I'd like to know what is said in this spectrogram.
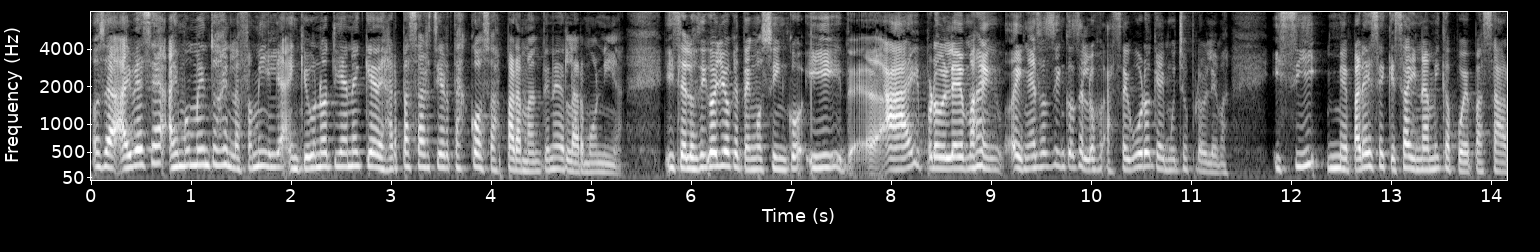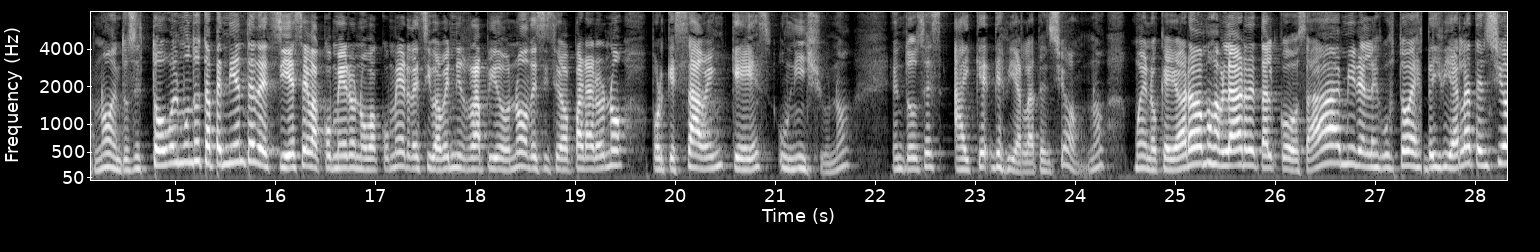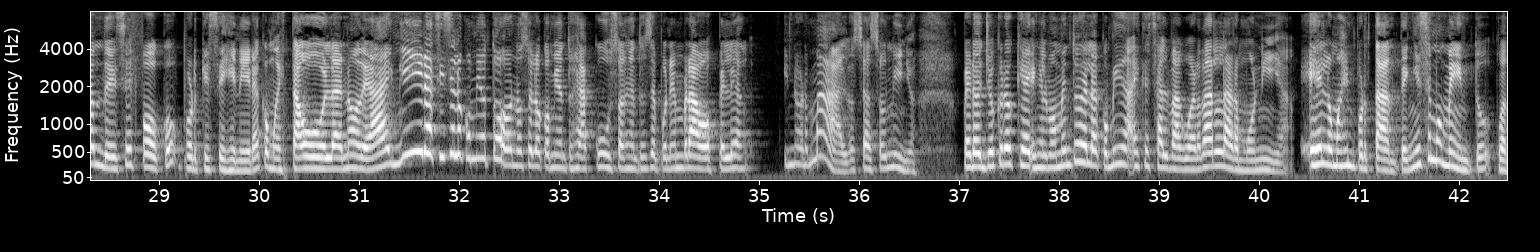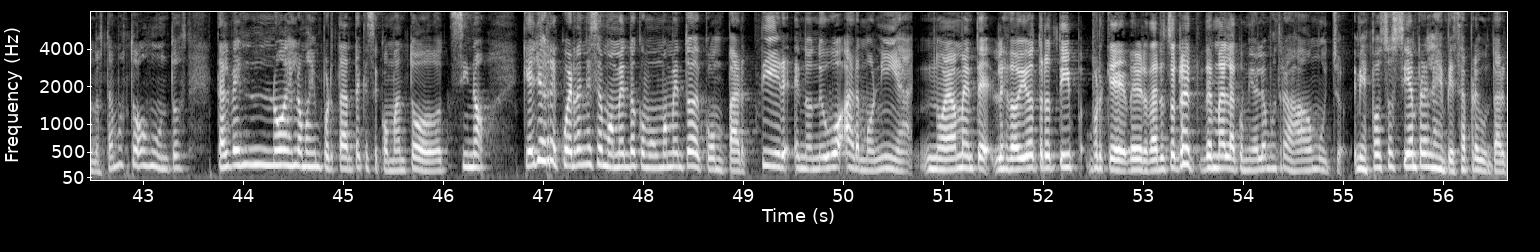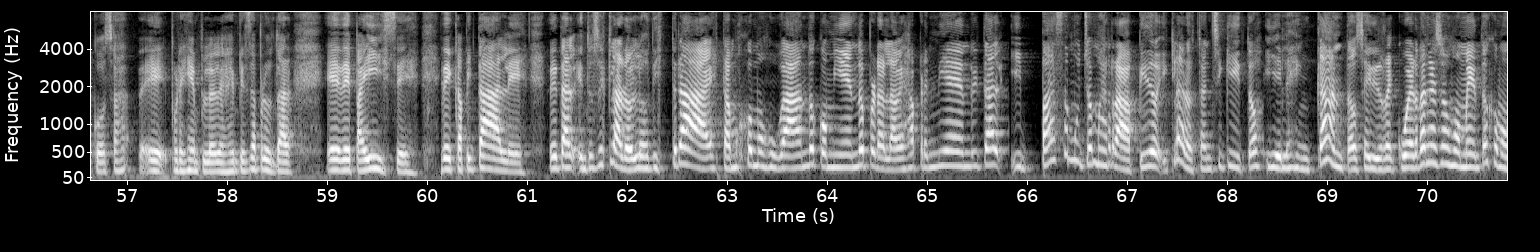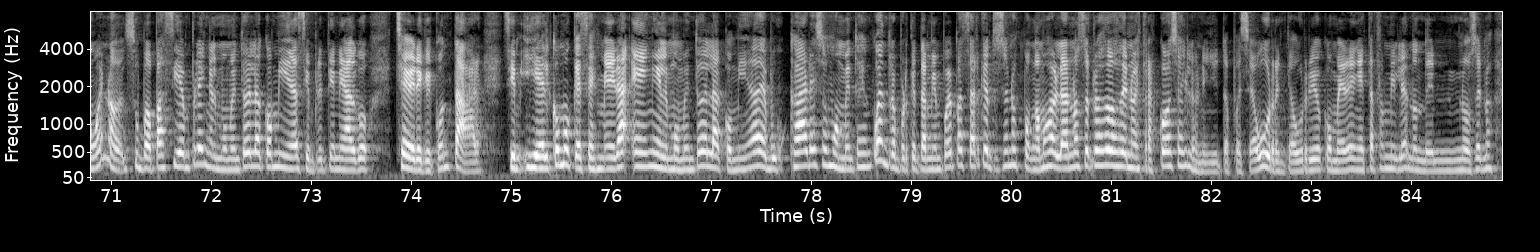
O sea, hay veces, hay momentos en la familia en que uno tiene que dejar pasar ciertas cosas para mantener la armonía. Y se los digo yo que tengo cinco y hay problemas en, esos cinco, se los aseguro que hay muchos problemas. Y sí, me parece que esa dinámica puede pasar, ¿no? Entonces todo el mundo está pendiente de si ese va a comer o no va a comer, de si va a venir rápido o no, de si se va a parar o no, porque saben que es un issue, ¿no? Entonces hay que desviar la atención, ¿no? Bueno, que ahora vamos a hablar de tal cosa. Ay, miren, les gustó es desviar la atención de ese foco porque se genera como esta ola, ¿no? De, ay, mira, sí se lo comió todo, no se lo comió, entonces acusan, entonces se ponen bravos, pelean. Y normal, o sea, son niños. Pero yo creo que en el momento de la comida hay que salvaguardar la armonía. Es lo más importante. En ese momento, cuando estamos todos juntos, tal vez no es lo más importante que se coman todos, sino que ellos recuerden ese momento como un momento de compartir en donde hubo armonía. Nuevamente, les doy otro tip porque de verdad nosotros este tema de la comida lo hemos trabajado mucho. Mi esposo siempre les empieza a preguntar cosas, eh, por ejemplo, les empieza a preguntar eh, de países, de capitales, de tal. Entonces, claro, los distrae, estamos como jugando, comiendo, pero a la vez aprendiendo y tal. Y pasa mucho más rápido y claro, están chiquitos y les encanta, o sea, y recuerdan esos momentos como, bueno, su papá siempre en el momento de la comida siempre tiene algo chévere que contar y él como que se esmera en el momento de la comida de buscar esos momentos de encuentro, porque también puede pasar que entonces nos pongamos a hablar nosotros dos de nuestras cosas y los niñitos pues se aburren, que aburrido comer en esta familia donde no se nos...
